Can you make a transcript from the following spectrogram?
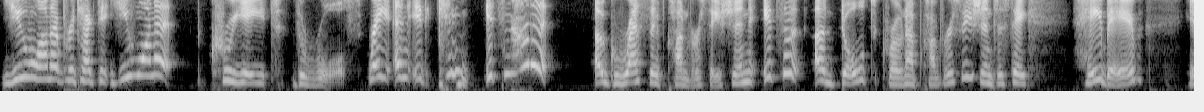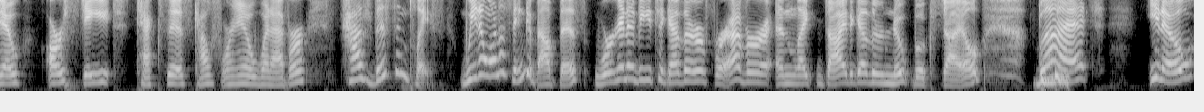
You want to protect it. You want to create the rules, right? And it can, it's not a aggressive conversation. It's an adult grown up conversation to say, Hey, babe, you know, our state, Texas, California, whatever, has this in place. We don't want to think about this. We're going to be together forever and like die together notebook style. But, you know,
